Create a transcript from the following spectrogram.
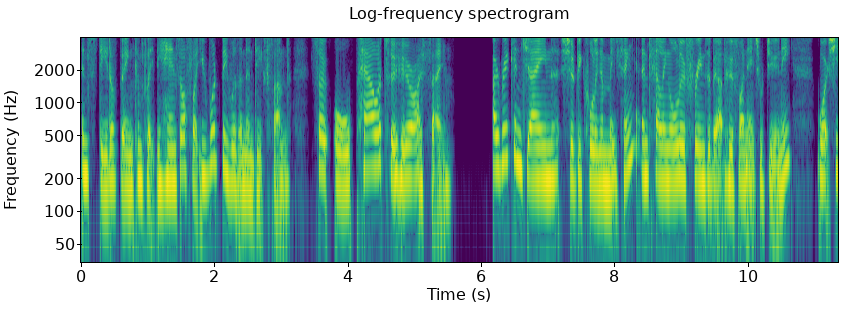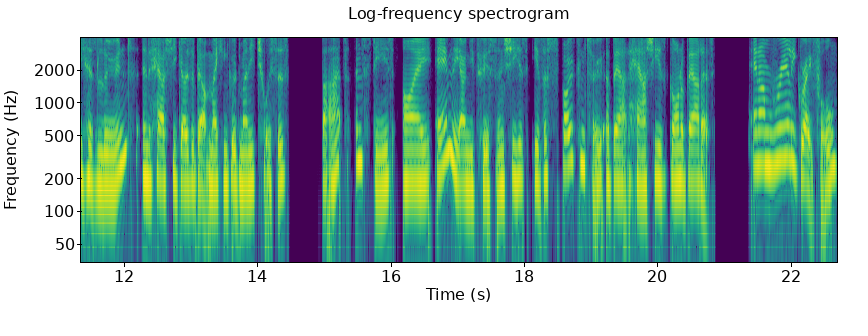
instead of being completely hands off like you would be with an index fund. So, all power to her, I say. I reckon Jane should be calling a meeting and telling all her friends about her financial journey, what she has learned, and how she goes about making good money choices. But instead, I am the only person she has ever spoken to about how she has gone about it. And I'm really grateful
